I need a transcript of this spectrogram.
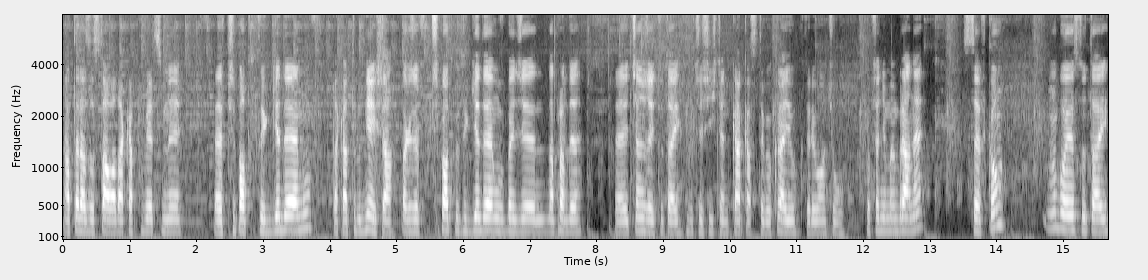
A teraz została taka powiedzmy e, w przypadku tych GDM-ów taka trudniejsza. Także w przypadku tych GDM-ów będzie naprawdę e, ciężej tutaj wyczyścić ten karkas z tego kleju, który łączył poprzednią membranę z cewką. No bo jest tutaj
